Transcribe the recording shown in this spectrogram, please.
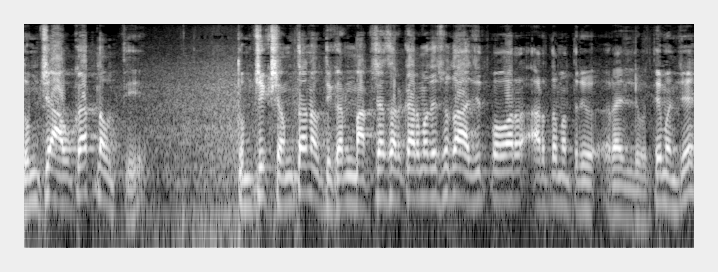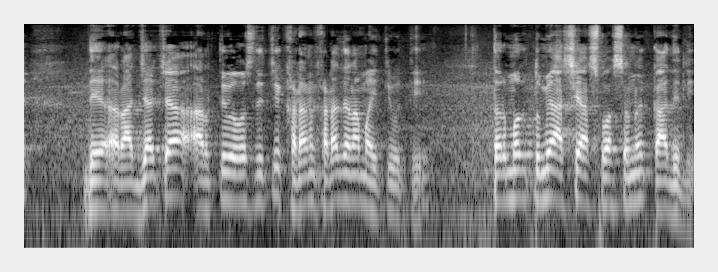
तुमची अवकात नव्हती. तुमची क्षमता नव्हती. कारण मागच्या सरकारमध्ये सुद्धा अजित पवार अर्थमंत्री राहिले होते. म्हणजे दे राज्याच्या अर्थव्यवस्थेची खडानखडा त्यांना माहिती होती. तर मग तुम्ही अशी आश्वासनं का दिली?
